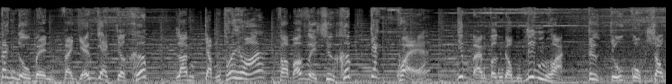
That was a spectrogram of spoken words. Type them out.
tăng độ bền và dẻo dai cho khớp, làm chậm thoái hóa và bảo vệ xương khớp chắc khỏe, giúp bạn vận động linh hoạt, tự chủ cuộc sống.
